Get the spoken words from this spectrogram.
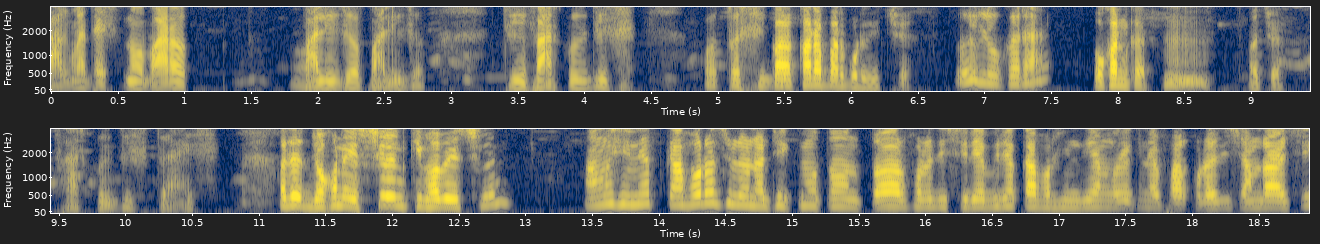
বাংলাদেশ ন ভারত পালি যাও পালি যাও যে পার করে দিচ্ছে কত কারা পার করে দিচ্ছে? ওই লোকেরা। ওখানকার? হুম। আচ্ছা। পার করে দিচ্ছে তো আইসে। আচ্ছা যখন এসছিলেন কীভাবে এসছিলেন? আমার হিন্দিত কাপড়ও ছিল না ঠিক মতন। তারপরে দি সিরিয়া বিরিয়া কাপড় হিন্দি আঙুরে এখানে পার করে দিছি আমরা আইছি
